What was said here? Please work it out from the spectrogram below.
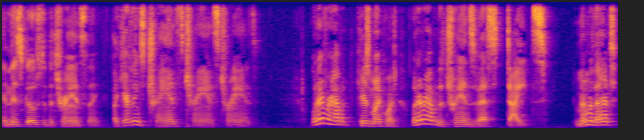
and this goes to the trans thing. Like everything's trans, trans, trans. Whatever happened? Here's my question. Whatever happened to transvestites? Remember that?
